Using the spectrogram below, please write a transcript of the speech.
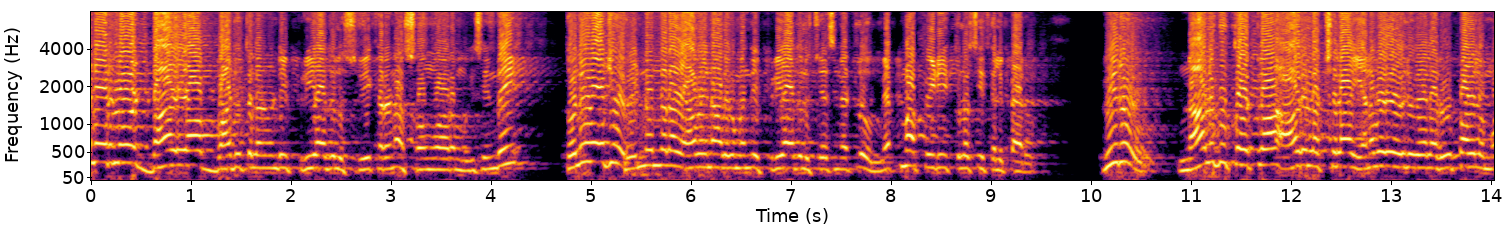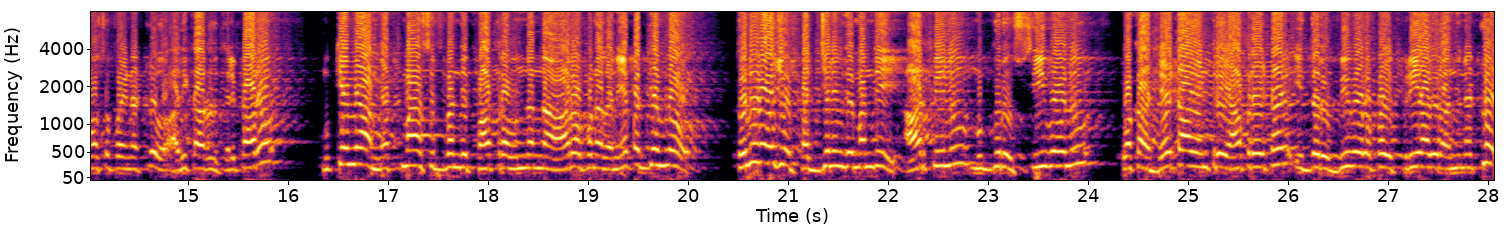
మామనేరులో డాయా బాధితుల నుండి ఫిర్యాదులు స్వీకరణ సోమవారం ముగిసింది. తొలి రోజు రెండు వందల యాభై నాలుగు మంది ఫిర్యాదులు చేసినట్లు మెప్మా పీడి తులసి తెలిపారు. వీరు నాలుగు కోట్ల ఆరు లక్షల ఎనభై ఐదు వేల రూపాయలు మోసపోయినట్లు అధికారులు తెలిపారు. ముఖ్యంగా మెప్మా సిబ్బంది పాత్ర ఉందన్న ఆరోపణల నేపథ్యంలో తొలి రోజు పద్దెనిమిది మంది ఆర్పీలు ముగ్గురు సిఓలు ఒక డేటా ఎంట్రీ ఆపరేటర్ ఇద్దరు బీఓలపై ఫిర్యాదులు అందినట్లు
